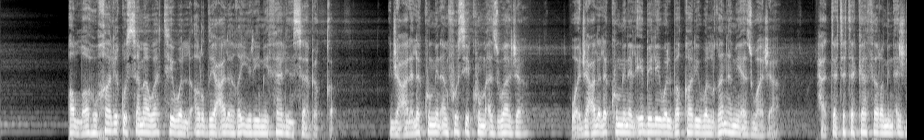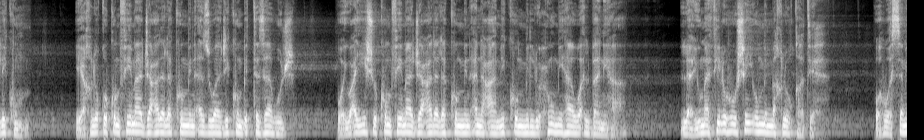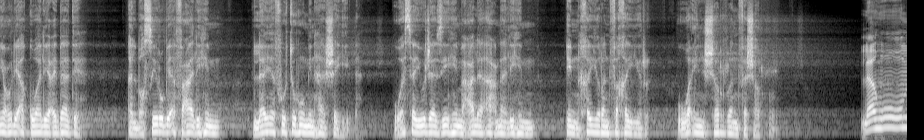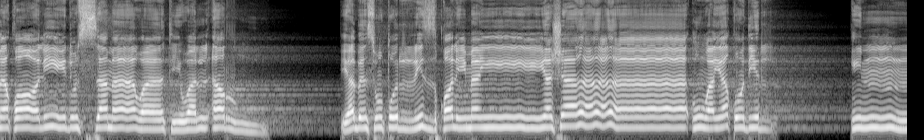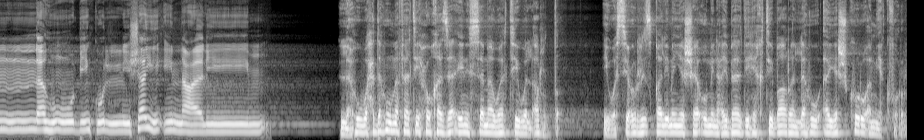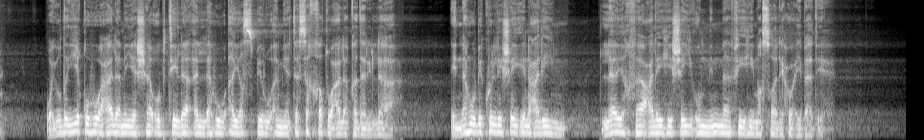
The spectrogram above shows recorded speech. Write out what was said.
الله خالق السماوات والأرض على غير مثال سابق. جعل لكم من أنفسكم أزواجا وجعل لكم من الإبل والبقر والغنم أزواجا حتى تتكاثر من أجلكم. يخلقكم فيما جعل لكم من أزواجكم بالتزاوج ويعيشكم فيما جعل لكم من أنعامكم من لحومها وألبانها. لا يماثله شيء من مخلوقاته وهو السميع لأقوال عباده البصير بأفعالهم لا يفوته منها شيء وسيجازيهم على أعمالهم إن خيرا فخير. وإن شرا فشر. له مقاليد السماوات والأرض. يبسط الرزق لمن يشاء ويقدر. إنه بكل شيء عليم. له وحده مفاتيح خزائن السماوات والأرض. يوسع الرزق لمن يشاء من عباده اختبارا له أيشكر أم يكفر. ويضيقه على من يشاء ابتلاء له أيصبر أم يتسخط على قدر الله. إنه بكل شيء عليم. لا يخفى عليه شيء مما فيه مصالح عباده.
